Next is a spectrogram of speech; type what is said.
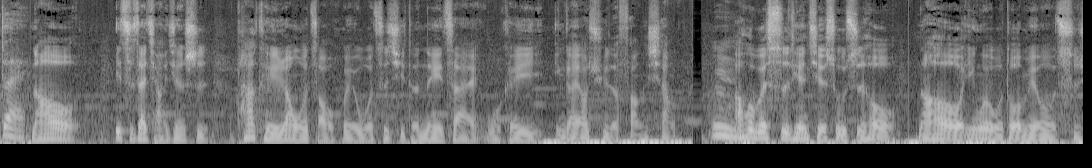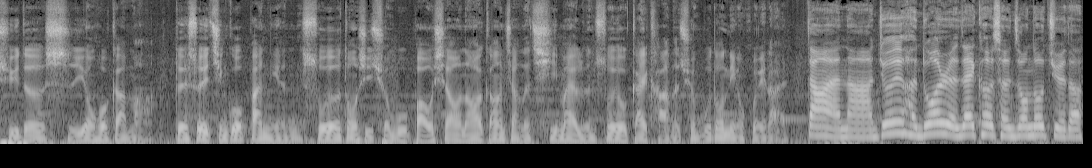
对。然后一直在讲一件事，它可以让我找回我自己的内在，我可以应该要去的方向。嗯。啊，会不会四天结束之后，然后因为我都没有持续的使用或干嘛？对，所以经过半年，所有东西全部报销，然后刚刚讲的七脉轮，所有该卡的全部都粘回来。当然啦，就是很多人在课程中都觉得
